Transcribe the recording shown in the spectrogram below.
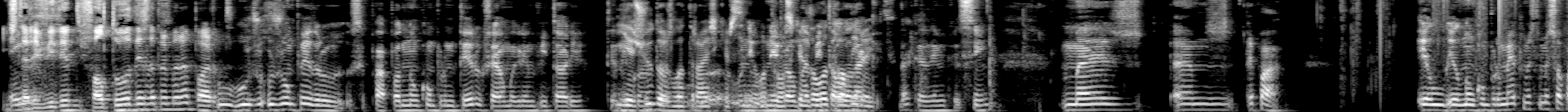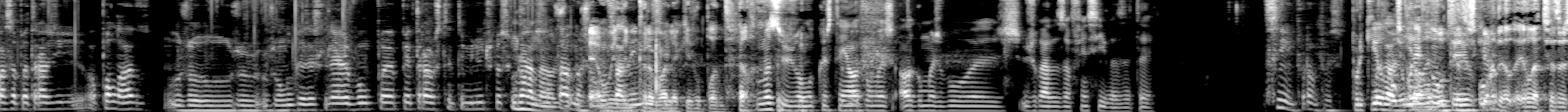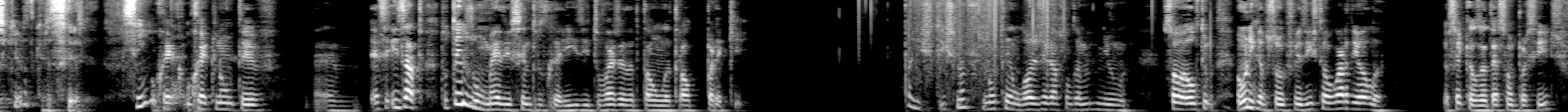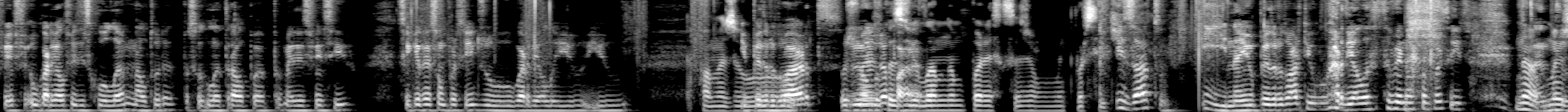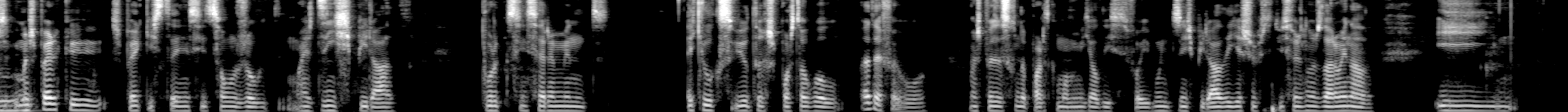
Isto É era isso. evidente e faltou desde a primeira parte. O, o o João Pedro pá, pode não comprometer, o que já é uma grande vitória. tendo E ajuda conta os laterais, o, quer o, ser ni- o lateral nível da lateral da, direito. da académica, sim. Mas, hum, epá, ele, ele não compromete, mas também só passa para trás e ou para o lado. O, Jo- o Jo- o João Lucas, se calhar, é bom para, para entrar aos 70 minutos para segurar Não, o não, resultado. o Não Jo- É o William. Carvalho aqui do plantel. Mas o João Lucas tem algumas, algumas boas jogadas ofensivas até. Sim, pronto. Mas, Porque Mas ele, o Ele é não um defesa teve- esquerda, ele ele é defesa esquerda, quer dizer. Sim, o, rec, o Rec não teve. hum, é assim, exato, tu tens um médio centro de raiz e tu vais adaptar um lateral para quê? Pá, isto, isto não, não tem lógica absolutamente nenhuma. Só a, última, a única pessoa que fez isto é o Guardiola. Eu sei que eles até são parecidos. O Guardiola fez isso com o Lam na altura, passou de lateral para, para médio defensivo. Sei que até são parecidos, o Guardiola e o, e o, Pá, mas o, e o Pedro Duarte. o João mas, Lucas opá, e o Lame não me parece que sejam muito parecidos. Exato. E nem o Pedro Duarte e o Guardiola também não são parecidos. Não, Portanto, mas, mas espero, que, espero que isto tenha sido só um jogo mais desinspirado, porque sinceramente aquilo que se viu de resposta ao golo até foi boa, mas depois a segunda parte, como o Miguel disse, foi muito desinspirada e as substituições não ajudaram em nada. E,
